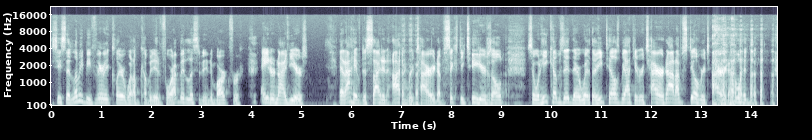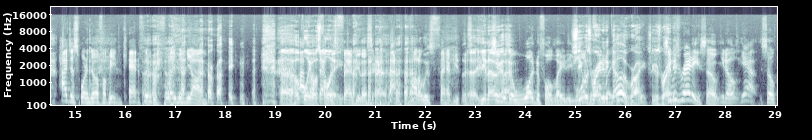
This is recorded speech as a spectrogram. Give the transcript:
she said, "Let me be very clear what I'm coming in for. I've been listening to Mark for eight or nine years." And I have decided I'm retired. I'm 62 years old. So when he comes in there, whether he tells me I can retire or not, I'm still retired. I want to know. I just want to know if I'm eating cat food or filet mignon. right. Uh, hopefully, it was that filet. was fabulous. I thought it was fabulous. Uh, you know, she was uh, a wonderful lady. She wonderful was ready lady. to go. Right. She was ready. She was ready. So you know, yeah. So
